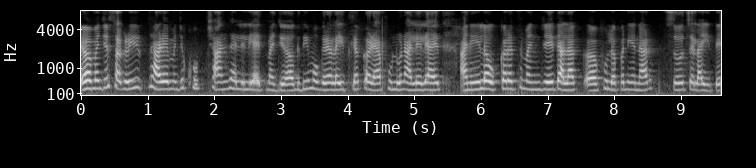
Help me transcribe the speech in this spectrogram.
म्हणजे सगळी झाडे म्हणजे खूप छान झालेली आहेत माझी. अगदी मोगऱ्याला इतक्या कळ्या फुलून आलेल्या आहेत आणि लवकरच म्हणजे त्याला फुलं पण येणार. सो चला इथे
